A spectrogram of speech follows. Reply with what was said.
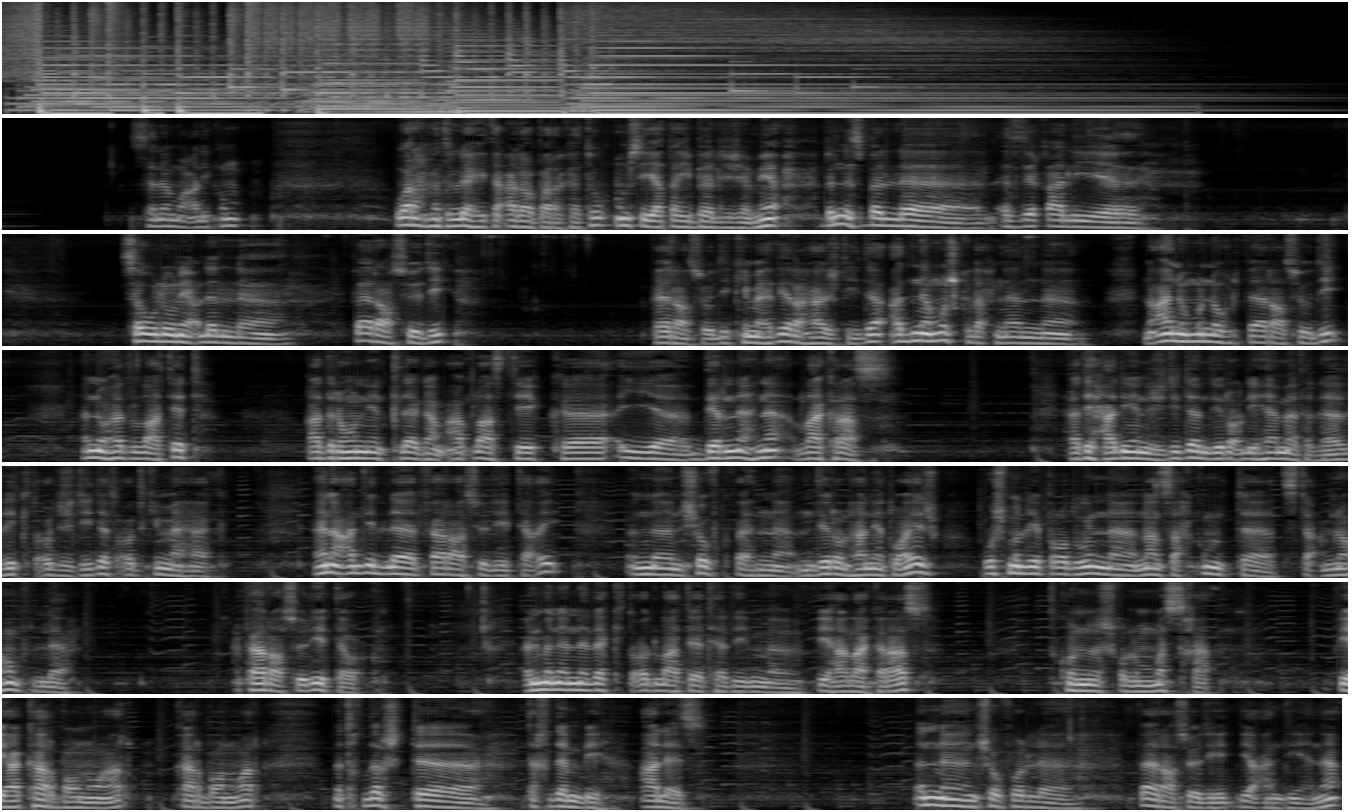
السلام عليكم ورحمة الله تعالى وبركاته. أمسية طيبة للجميع. بالنسبة للأصدقاء اللي سولوني على الفارع سودي fer à souder كيما هذه راها جديدة. عندنا مشكلة حنا نعانو منه في ال fer à souder أنه هاد la tête قادر هوني نتلاقى مع بلاستيك أي ديرنا هنا la crasse. هذه حاليا جديدة نديرو عليها مثل هذيك تعود جديدة تعود كيما هاك. أنا عندي ال fer à souder تاعي نشوف كيفاه نديرو لها nettoyage واش من les produits ننصحكم تستعملوهم في ال fer à souder تاعكم. علما أن ذاك تعود la tête هذه فيها la crasse. تكون شغل موسخة فيها carbone noir. carbone noir ما تقدرش تخدم به à l'aise إن نشوفو ال fer à souder اللي عندي هنا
